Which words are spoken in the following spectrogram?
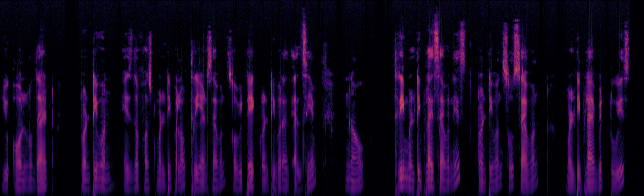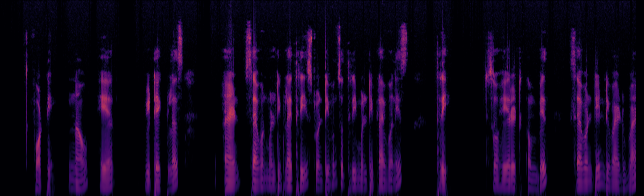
you all know that 21 is the first multiple of 3 and 7 so we take 21 as LCM now 3 multiply 7 is 21 so 7 multiplied with 2 is 14 now here we take plus and 7 multiply 3 is 21 so 3 multiply 1 is 3 so here it comes with 17 divided by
